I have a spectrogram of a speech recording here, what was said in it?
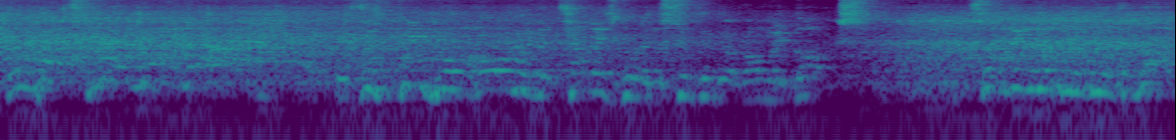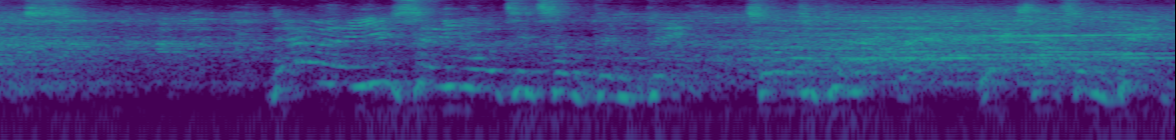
The best bit about that is there's people with the something got wrong with box. Something wrong with the box. Now then, you said you wanted something big. So what did you come up with? Let's have some big,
